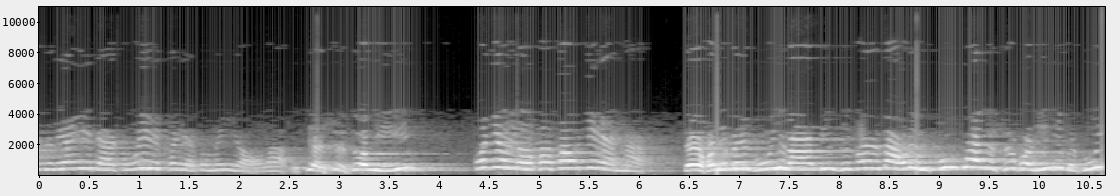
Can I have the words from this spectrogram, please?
我是连一点主意可也都没有了。见事则迷，我就有个高见吗。这会儿您没主意了，李四根到令出关的时候，您这个主意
